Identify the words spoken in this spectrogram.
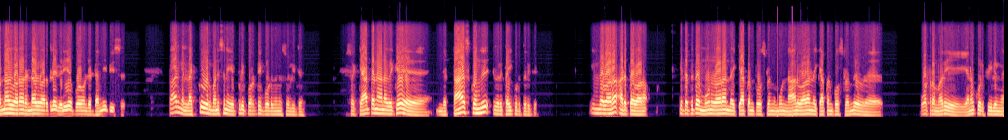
ஒன்றாவது வாரம் ரெண்டாவது வாரத்துலேயே வெளியே போக வேண்டிய டம்மி பீஸு பாருங்கள் லக்கு ஒரு மனுஷனை எப்படி புரட்டி போடுதுன்னு சொல்லிட்டு. ஸோ கேப்டன் ஆனதுக்கு இந்த டாஸ்க் வந்து இவர் கை கொடுத்துருக்கு. இந்த வாரம் அடுத்த வாரம். கிட்டத்தட்ட மூணு வாரம் அந்த கேப்டன் போஸ்ட்லேருந்து மூணு நாலு வாரம் அந்த கேப்டன் போஸ்ட்லேருந்து ஒரு ஓட்டுற மாதிரி எனக்கு ஒரு ஃபீலுங்க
